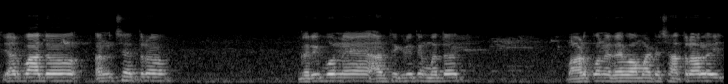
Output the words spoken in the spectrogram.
ત્યારબાદ અન્નક્ષેત્ર ગરીબોને આર્થિક રીતે મદદ, બાળકોને રહેવા માટે છાત્રાલય,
